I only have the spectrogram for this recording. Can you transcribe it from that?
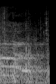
Ah!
